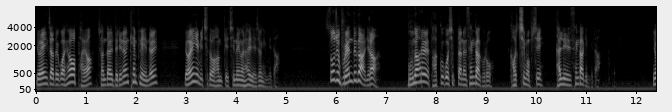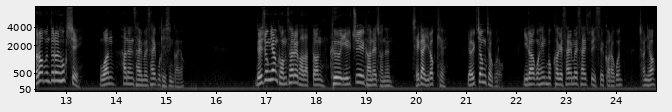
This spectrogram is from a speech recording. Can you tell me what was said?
여행자들과 협업하여 전달드리는 캠페인을 여행의 미치도와 함께 진행을 할 예정입니다. 소주 브랜드가 아니라 문화를 바꾸고 싶다는 생각으로 거침없이 달릴 생각입니다. 여러분들은 혹시 원하는 삶을 살고 계신가요? 뇌종양 검사를 받았던 그 일주일간의 저는 제가 이렇게 열정적으로 일하고 행복하게 삶을 살 수 있을 거라곤 전혀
